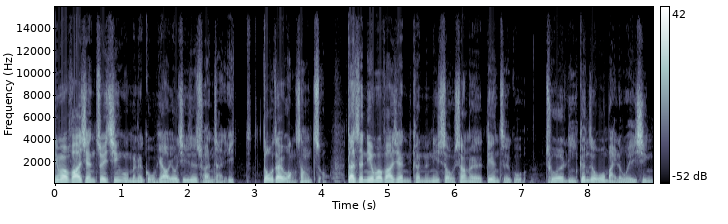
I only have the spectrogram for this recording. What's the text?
你有没有发现最近我们的股票，尤其是船产，一都在往上走？但是你有没有发现，可能你手上的电子股，除了你跟着我买的维新，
